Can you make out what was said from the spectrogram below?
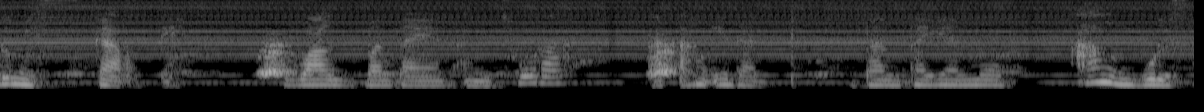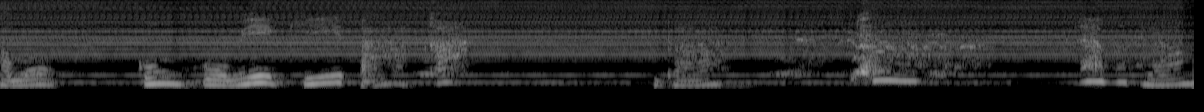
dumiskarte. Huwag bantayan ang itsura at ang edad. Bantayan mo ang bulsa mo kung kumikita ka. Diba? Kaya, dapat lang.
